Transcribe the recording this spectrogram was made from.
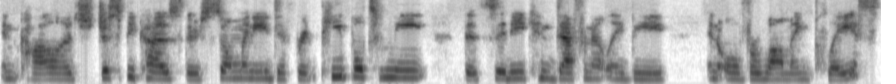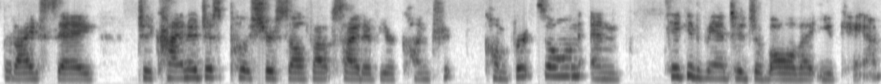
in college, just because there's so many different people to meet. The city can definitely be an overwhelming place. But I say to kind of just push yourself outside of your country, comfort zone and take advantage of all that you can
